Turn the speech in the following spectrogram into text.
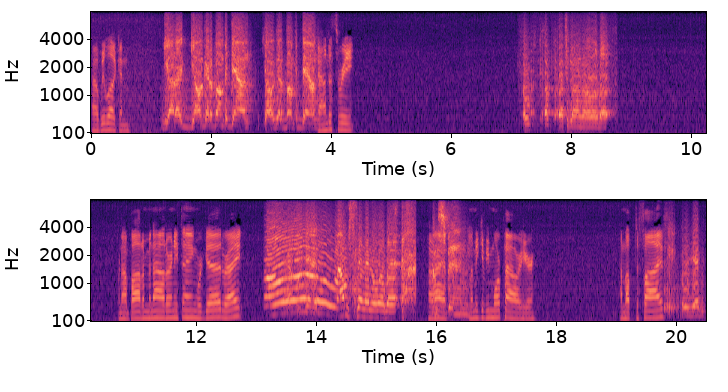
four. How we looking? You gotta. Y'all gotta bump it down. Y'all gotta bump it down. Down to three. Oh, oh, I have to a little bit. We're not bottoming out or anything. We're good, right? Oh, I'm spinning a little bit. All I'm right. spinning. Let me give you more power here. I'm up to five. We're good.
